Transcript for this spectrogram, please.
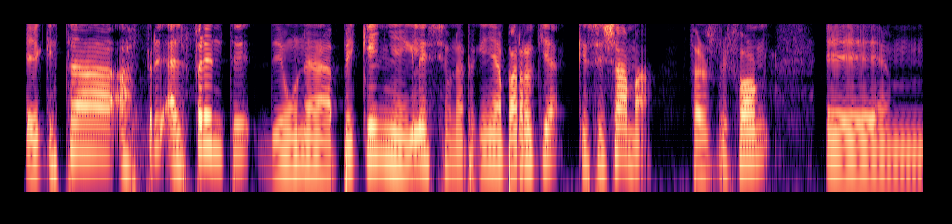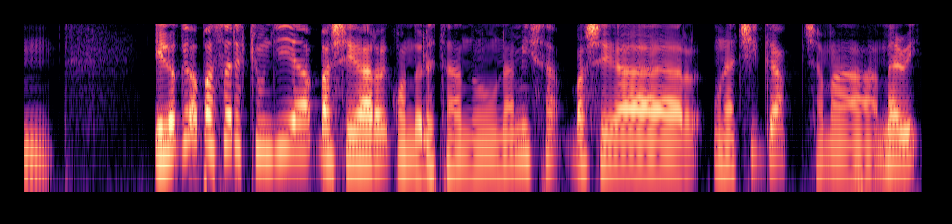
el que está al frente de una pequeña iglesia, una pequeña parroquia, que se llama First Reform. Eh, y lo que va a pasar es que un día va a llegar, cuando él está dando una misa, va a llegar una chica llamada Mary,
